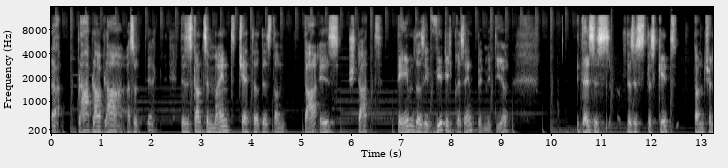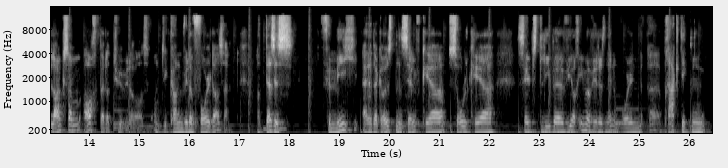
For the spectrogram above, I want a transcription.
äh, bla bla bla. Also äh, dieses ganze Mind-Chatter, das dann da ist, statt dem, dass ich wirklich präsent bin mit dir, das ist, das ist, das geht dann schon langsam auch bei der Tür wieder raus und die kann wieder voll da sein. Und das ist für mich eine der größten Self-Care, Soul-Care, Selbstliebe, wie auch immer wir das nennen wollen, äh, Praktiken,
